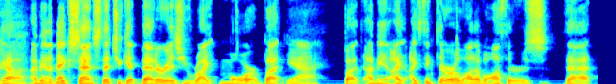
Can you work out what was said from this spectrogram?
Yeah, I mean it makes sense that you get better as you write more, but Yeah. but I mean I, I think there are a lot of authors that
